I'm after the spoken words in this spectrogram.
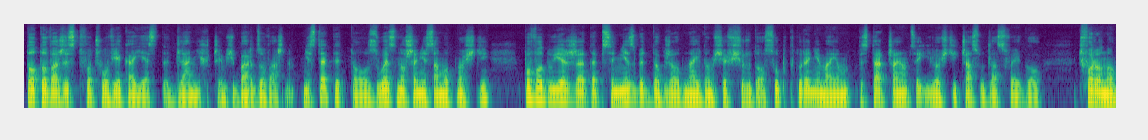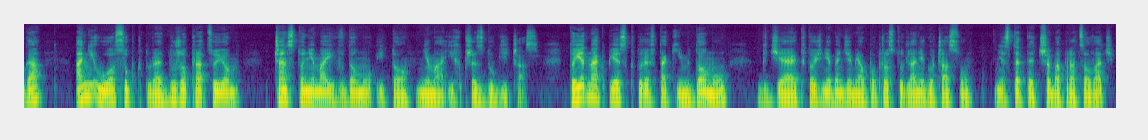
to towarzystwo człowieka jest dla nich czymś bardzo ważnym. Niestety to złe znoszenie samotności powoduje, że te psy niezbyt dobrze odnajdą się wśród osób, które nie mają wystarczającej ilości czasu dla swojego czworonoga, ani u osób, które dużo pracują, często nie ma ich w domu i to nie ma ich przez długi czas. To jednak pies, który w takim domu, gdzie ktoś nie będzie miał po prostu dla niego czasu, niestety trzeba pracować,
